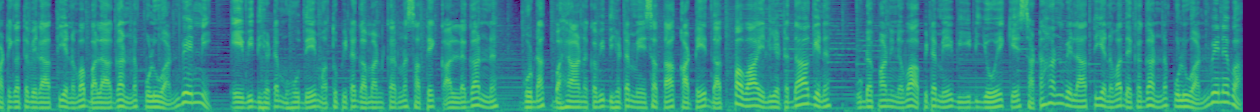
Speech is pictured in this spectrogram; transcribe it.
පටිගත වෙලා තියෙනවා බලාගන්න පුළුවන් වෙන්නේ. ඒ විදිහට මුහුදේ මතුපිට ගමන් කරන සතෙක් අල්ලගන්න ගොඩක් භයානක විදිහට මේ සතා කටේ දත් පවා එලියට දාගෙන උඩ පනිනවා අපිට මේ වීඩියෝ එකේ සටහන් වෙලා තියෙනවා දැකගන්න පුළුවන් වෙනවා.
